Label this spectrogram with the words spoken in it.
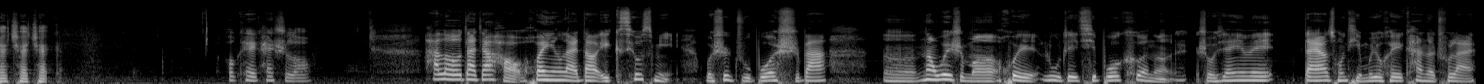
check check check。OK，开始喽。Hello，大家好，欢迎来到 Excuse Me，我是主播十八。嗯，那为什么会录这期播客呢？首先，因为大家从题目就可以看得出来，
